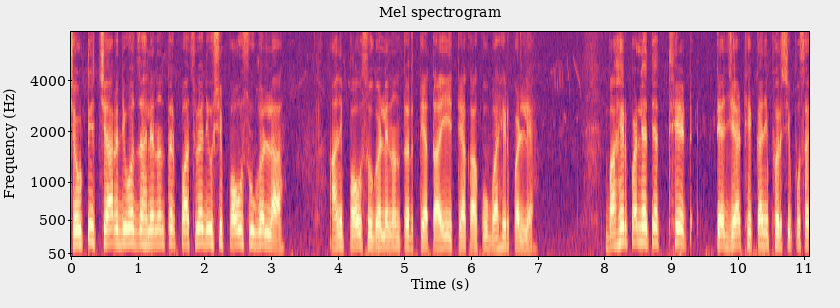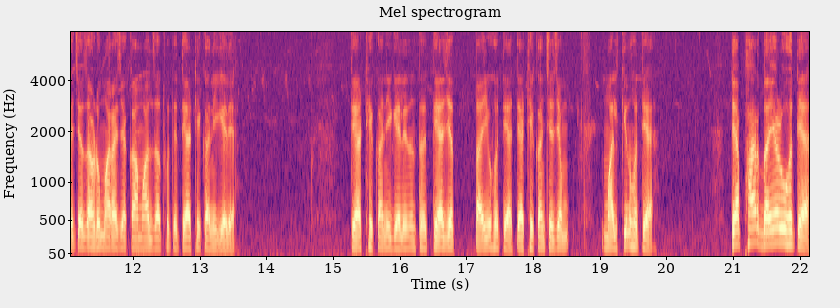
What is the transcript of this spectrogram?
शेवटी चार दिवस झाल्यानंतर पाचव्या दिवशी पाऊस उघडला. आणि पाऊस उघडल्यानंतर त्या ताई त्या काकू बाहेर पडल्या. बाहेर पडल्या त्या थेट त्या ज्या ठिकाणी फरशी पुसायच्या झाडू मारायच्या कामाला जात होत्या त्या ठिकाणी गेल्या. त्या ठिकाणी गेल्यानंतर त्या ज्या ताई होत्या त्या ठिकाणच्या ज्या मालकीन होत्या त्या फार दयाळू होत्या.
